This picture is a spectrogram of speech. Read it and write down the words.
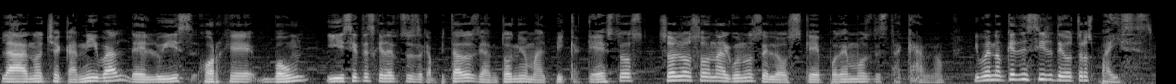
La Noche Caníbal de Luis Jorge Bone y Siete Esqueletos Decapitados de Antonio Malpica, que estos solo son algunos de los que podemos destacar, ¿no? Y bueno, ¿qué decir de otros países?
